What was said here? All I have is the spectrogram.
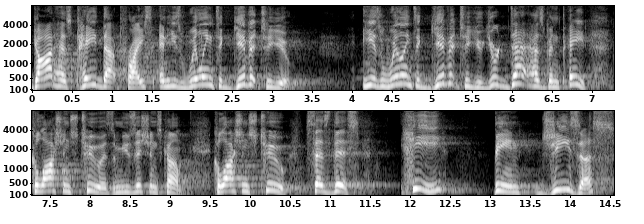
god has paid that price and he's willing to give it to you he is willing to give it to you. Your debt has been paid. Colossians 2, as the musicians come, Colossians 2 says this He, being Jesus,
